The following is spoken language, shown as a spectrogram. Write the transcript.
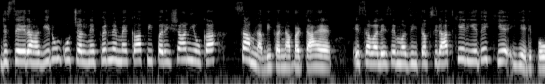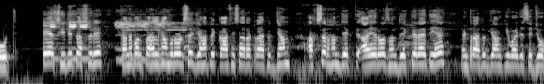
جس سے راہگیروں کو چلنے پھرنے میں کافی پریشانیوں کا سامنا بھی کرنا پڑتا ہے۔ اس حوالے سے مزید تفصیلات کے لیے دیکھیے یہ رپورٹ۔ یہ سیدھی تصویریں کنبل پہلگام روڈ سے، جہاں پہ کافی سارا ٹریفک جام اکثر ہم دیکھتے، آئے روز ہم دیکھتے رہتے ہیں ان ٹریفک جام کی وجہ سے جو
